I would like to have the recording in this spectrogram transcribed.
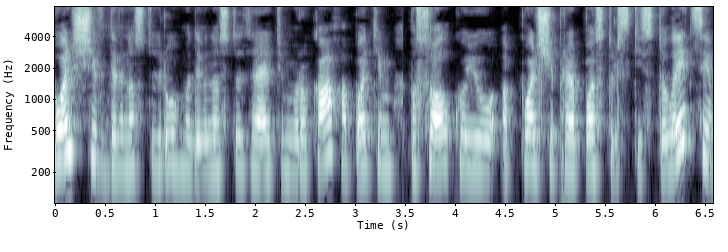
Польщі в 92-93 роках, а потім посолкою Польщі при апостольській столиці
